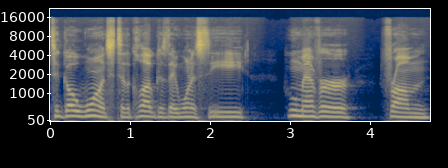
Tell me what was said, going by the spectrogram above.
to go once to the club because they want to see whomever from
